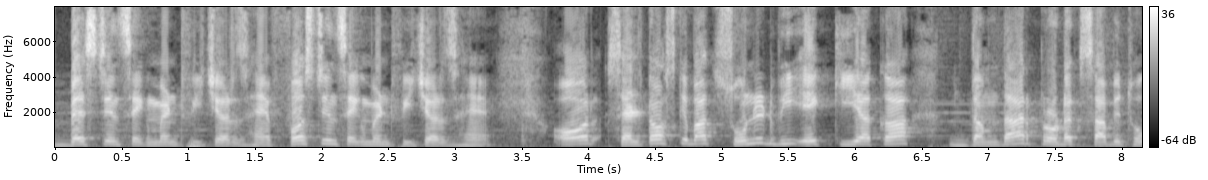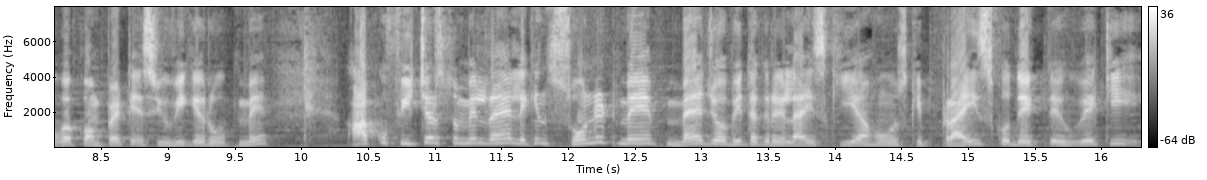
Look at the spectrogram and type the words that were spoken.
बेस्ट इन सेगमेंट फीचर्स हैं फ़र्स्ट इन सेगमेंट फीचर्स हैं। और सेल्टॉस के बाद सोनेट भी एक किया का दमदार प्रोडक्ट साबित होगा कॉम्पैक्ट एसयूवी के रूप में। आपको फीचर्स तो मिल रहे हैं, लेकिन सोनेट में मैं जो अभी तक रियलाइज़ किया हूँ, उसकी प्राइस को देखते हुए कि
